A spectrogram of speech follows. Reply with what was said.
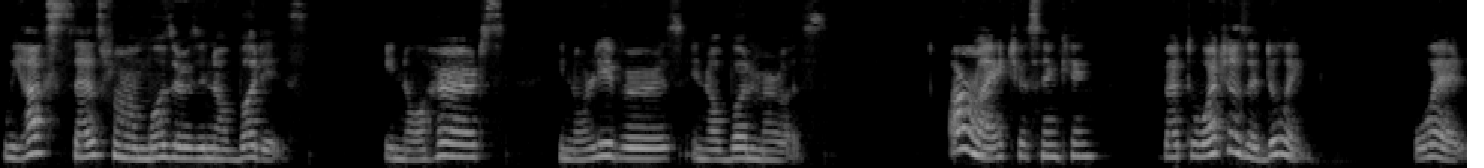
we have cells from our mothers in our bodies, in our hearts, in our livers, in our bone marrows. Alright, you're thinking, but what are they doing? Well,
